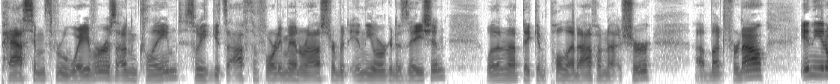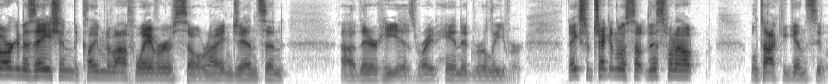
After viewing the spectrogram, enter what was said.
pass him through waivers unclaimed so he gets off the 40 man roster, but in the organization. Whether or not they can pull that off, I'm not sure. Uh, but for now, in the organization, they claimed him off waivers. So Ryan Jensen, uh, there he is, right handed reliever. Thanks for checking this, this one out. We'll talk again soon.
